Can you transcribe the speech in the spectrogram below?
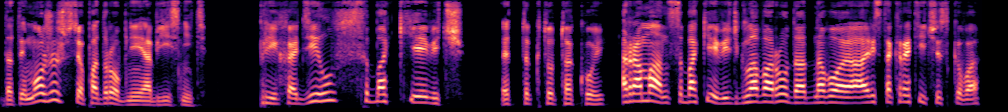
Да ты можешь все подробнее объяснить?» «Приходил Собакевич», «Это кто такой?» «Роман Собакевич, глава рода одного аристократического».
